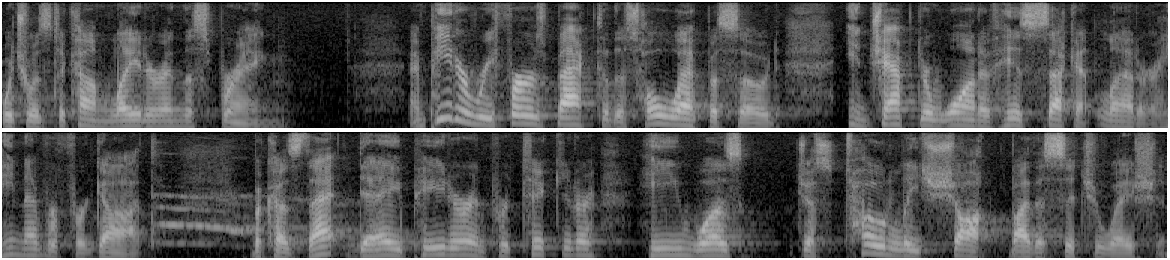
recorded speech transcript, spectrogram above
which was to come later in the spring. And Peter refers back to this whole episode in chapter 1 of his second letter. He never forgot because that day, Peter in particular, he was just totally shocked by the situation.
